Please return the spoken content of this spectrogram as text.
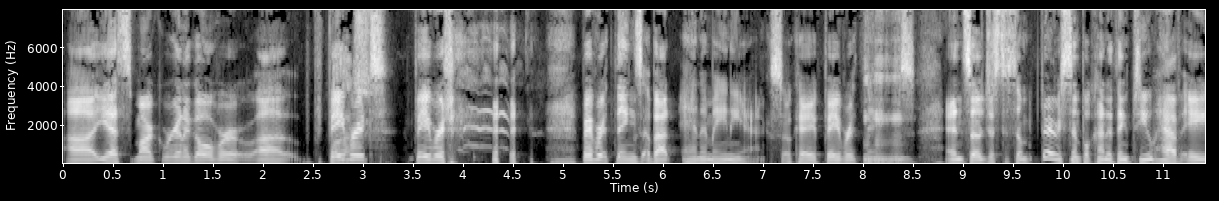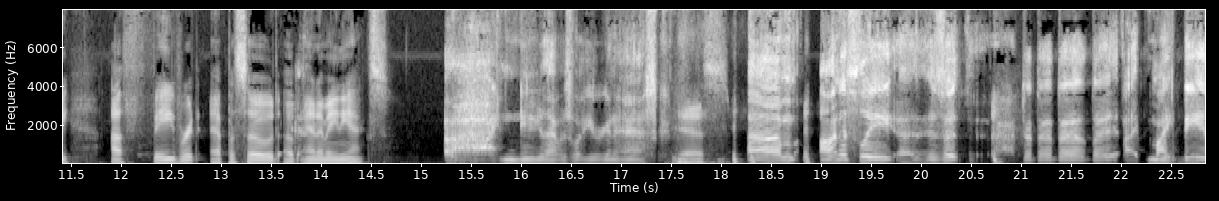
Uh, yes, Mark, we're gonna go over uh, favorite favorite favorite things about Animaniacs. Okay, favorite things, and so just some very simple kind of thing. Do you have a a favorite episode of Animaniacs? Ah, I knew that was what you were going to ask. Yes. Um, honestly, uh, is it the, the, the, the, it might be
